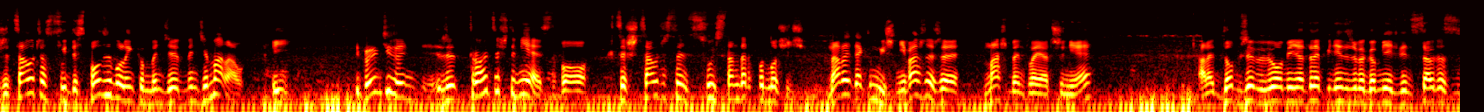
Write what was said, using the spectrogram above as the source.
że cały czas twój disposable income będzie, będzie malał. I, I powiem ci, że, że trochę coś w tym jest, bo chcesz cały czas ten swój standard podnosić. Nawet jak mówisz, nieważne, że masz Bentleya czy nie, ale dobrze by było mieć na tyle pieniędzy, żeby go mieć, więc cały czas,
